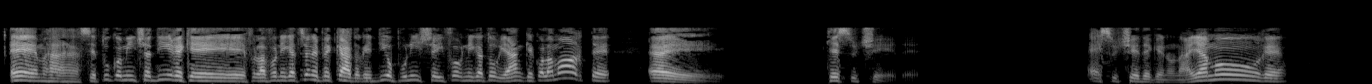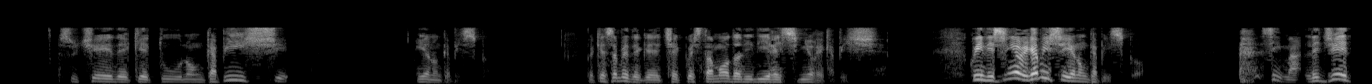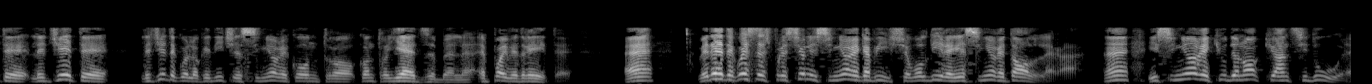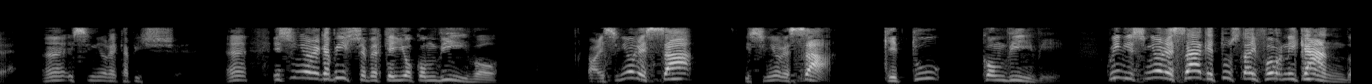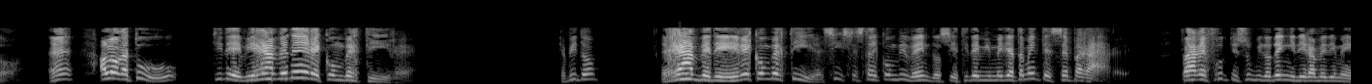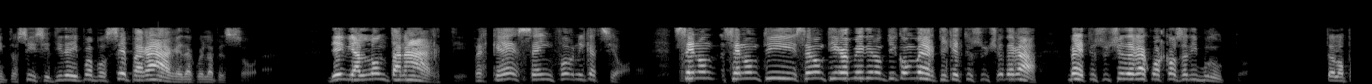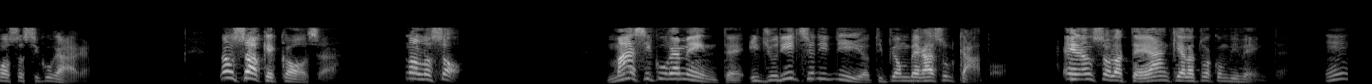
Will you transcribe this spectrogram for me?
Eh, ma se tu cominci a dire che la fornicazione è peccato, che Dio punisce i fornicatori anche con la morte, eh, che succede? Eh, succede che non hai amore, succede che tu non capisci, io non capisco. Perché sapete che c'è questa moda di dire il Signore capisce. Quindi il Signore capisce, io non capisco. Sì, ma leggete, leggete, leggete quello che dice il Signore contro, contro Jezebel e poi vedrete. Eh? Vedete, questa espressione il Signore capisce vuol dire che il Signore tollera. Eh? Il Signore chiude un occhio, anzi due. Eh? Il Signore capisce. Eh? Il Signore capisce perché io convivo. No, il Signore sa il Signore sa che tu convivi, quindi il Signore sa che tu stai fornicando, eh? allora tu ti devi ravvedere e convertire. Capito? Ravvedere e convertire. Sì, se stai convivendo, sì, ti devi immediatamente separare. Fare frutti subito degni di ravvedimento. Sì, sì, ti devi proprio separare da quella persona. Devi allontanarti perché sei in fornicazione se non, se non, ti, se non ti ravvedi e non ti converti, che ti succederà? Beh, ti succederà qualcosa di brutto, te lo posso assicurare. Non so che cosa, non lo so, ma sicuramente il giudizio di Dio ti piomberà sul capo, e non solo a te, anche alla tua convivente. Mm?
